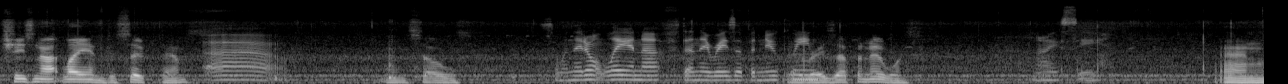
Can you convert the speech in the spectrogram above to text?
she's not laying to suit them. Oh. And so So when they don't lay enough, then they raise up a new queen? they raise up a new one. I see. And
